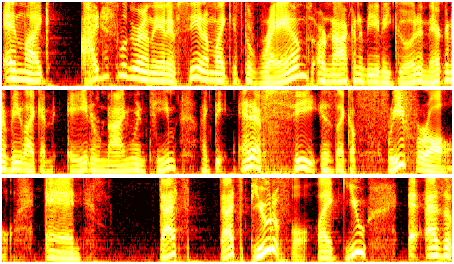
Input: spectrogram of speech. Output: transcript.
and like I just look around the NFC and I'm like, if the Rams are not going to be any good and they're going to be like an eight or nine win team, like the NFC is like a free for all, and that's that's beautiful. Like you, as a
